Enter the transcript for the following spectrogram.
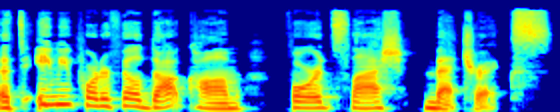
That's amyporterfield.com forward slash metrics.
